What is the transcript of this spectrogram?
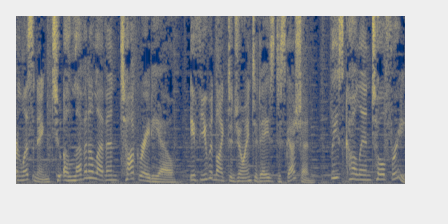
Are listening to 1111 Talk Radio. If you would like to join today's discussion, please call in toll free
